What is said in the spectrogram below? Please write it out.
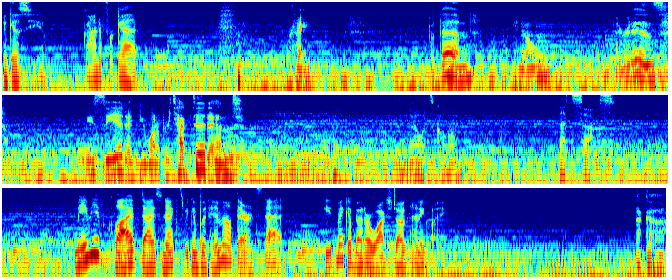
I guess you kind of forget. right? But then, you know, there it is. You see it and you want to protect it, and. And now it's gone. That sucks. Maybe if Clive dies next, we can put him out there instead. He'd make a better watchdog anyway. Becca.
